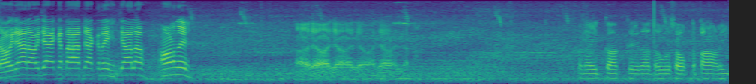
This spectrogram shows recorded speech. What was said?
ਰੁਕ ਜਾ ਰੁਕ ਜਾ, ਇੱਕ ਤਾਰ ਚੱਕ ਦੇ। ਚੱਲ ਆਉਣ ਦੇ। ਆ ਜਾ ਆ ਜਾ ਆ ਜਾ ਆ ਜਾ ਆ ਜਾ। ਕੜਾਈ ਕਾਕੇ ਦਾ 241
